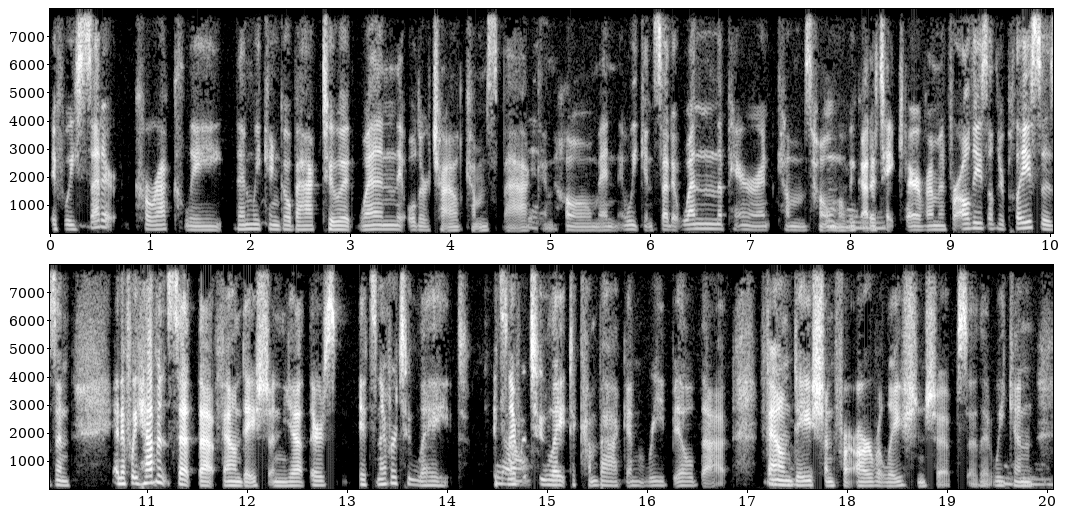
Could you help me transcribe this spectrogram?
if we set it correctly, then we can go back to it when the older child comes back yeah. and home. And we can set it when the parent comes home mm-hmm. and we've got to take care of them and for all these other places. And, and if we haven't set that foundation yet, there's, it's never too late. It's no. never too late to come back and rebuild that mm-hmm. foundation mm-hmm. for our relationship so that we can mm-hmm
